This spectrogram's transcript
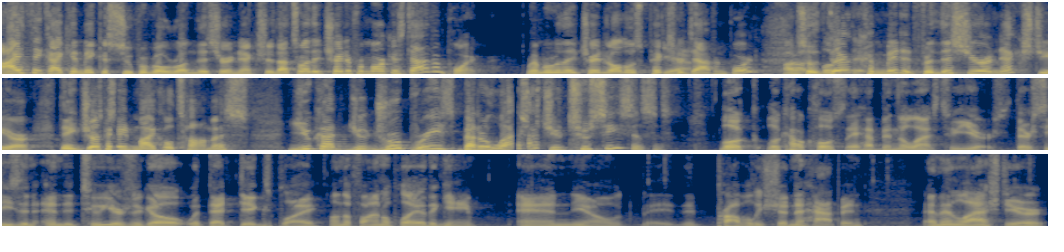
I think I can make a Super Bowl run this year, or next year. That's why they traded for Marcus Davenport. Remember when they traded all those picks Yeah. for Davenport? So look, they're they- committed for this year and next year. They just paid Michael Thomas. You got you, Drew Brees better last you two seasons. Look, look how close they have been the last two years. Their season ended two years ago with that Diggs play on the final play of the game, and you know it, it probably shouldn't have happened. And then last year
